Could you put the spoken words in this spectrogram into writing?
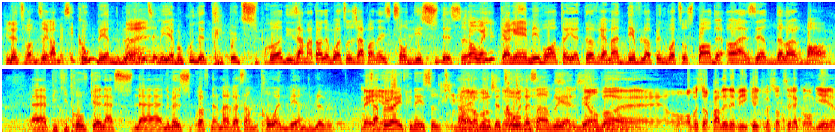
Puis là, tu vas me dire, ah, mais c'est cool, BMW, Ouais. mais il y a beaucoup de tripeux de Supra, des amateurs de voitures japonaises qui sont déçus de ça. Ah ouais? Qui auraient aimé voir Toyota vraiment développer une voiture sport de A à Z de leur bord. euh, puis qui trouvent que la, la nouvelle Supra, finalement, ressemble trop à une BMW. Mais, ça peut euh, être une insulte dans la vie de trop ressembler à une Mais BMW. on va, euh, on va se parler d'un véhicule qui va sortir à combien, là?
